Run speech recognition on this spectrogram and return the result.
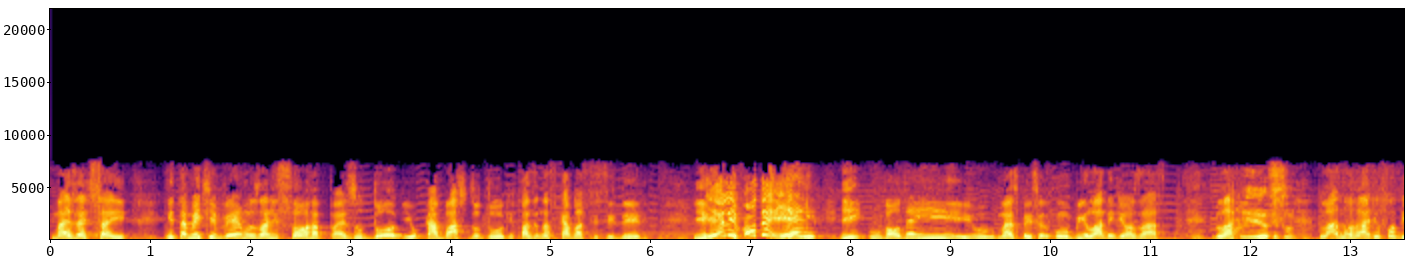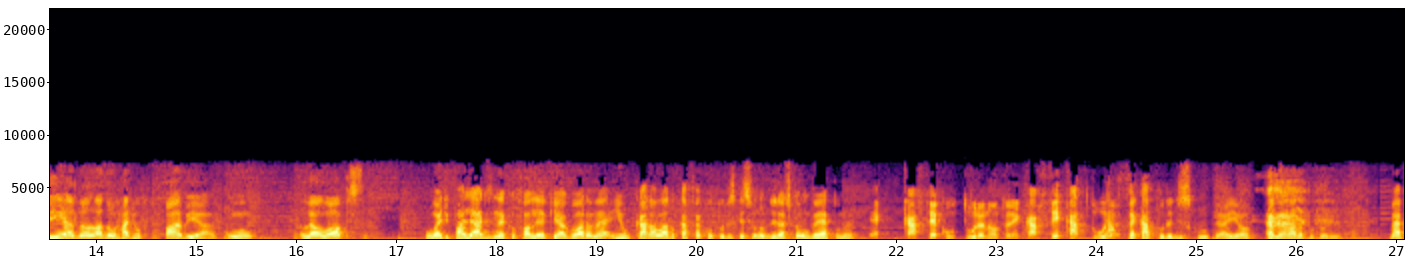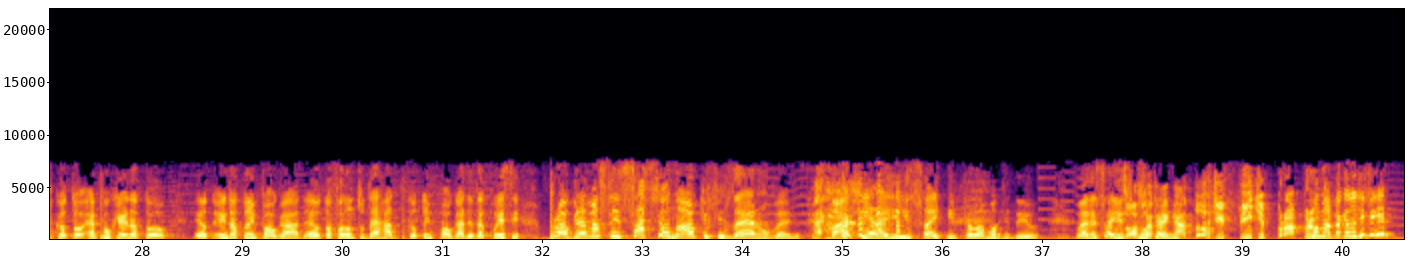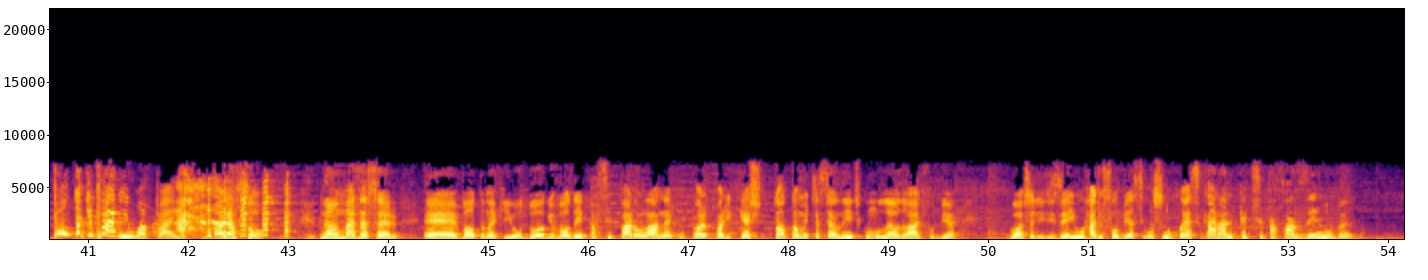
Mas é isso aí. E também tivemos, olha só, rapaz, o Dog, o cabaço do Dog, fazendo as cabacices dele. E Ele e Valdeir. ele e o Valdeir, o mais conhecido como Bin Laden de Osasco. Lá, Isso. lá no Radiofobia, lá no Radiofobia, com o Léo Lopes, o Ed Palhares, né, que eu falei aqui agora, né, e o cara lá do Café Cultura, esqueci o nome dele, acho que é Humberto, né? É café cultura, não, Toninho. É café catura. Café Catura, desculpe. Aí, ó, canelada pro Torinho. Mas é porque eu tô. É porque eu ainda tô. Eu ainda tô empolgado. Eu tô falando tudo errado porque eu tô empolgado ainda com esse programa sensacional que fizeram, velho. Baixem aí isso aí, pelo amor de Deus. Mas é isso aí, O nosso escuta aí. agregador de feed próprio. O navegador de feed, puta que pariu, rapaz! Olha só. Não, mas é sério. É, voltando aqui, o Doug e o Valdeir participaram lá, né? Com um po- podcast totalmente excelente, como o Léo da Radiofobia gosta de dizer. E o Radiofobia, se você não conhece, caralho, o que, é que você tá fazendo, velho?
